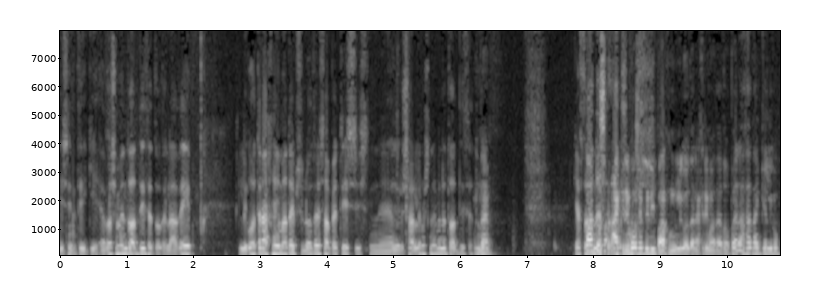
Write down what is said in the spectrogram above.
η συνθήκη. Εδώ σημαίνει το αντίθετο. Δηλαδή, λιγότερα χρήματα, υψηλότερες απαιτήσεις. Στην Ιερουσαλήμ συνέβαινε το αντίθετο. ναι. Και αυτό δεν Πάντως, είναι εύκολο να το ακριβώς σκεφτείς. επειδή υπάρχουν λιγότερα χρήματα εδώ πέρα, θα ήταν και λίγο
